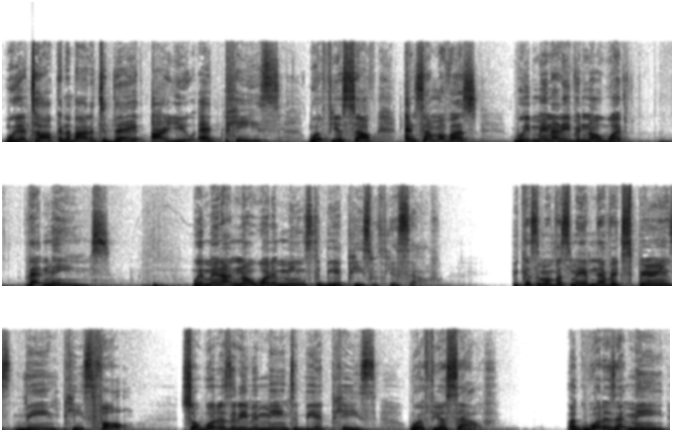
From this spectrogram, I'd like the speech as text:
We're talking about it today. Are you at peace with yourself? And some of us, we may not even know what that means. We may not know what it means to be at peace with yourself. Because some of us may have never experienced being peaceful. So, what does it even mean to be at peace with yourself? Like, what does that mean?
